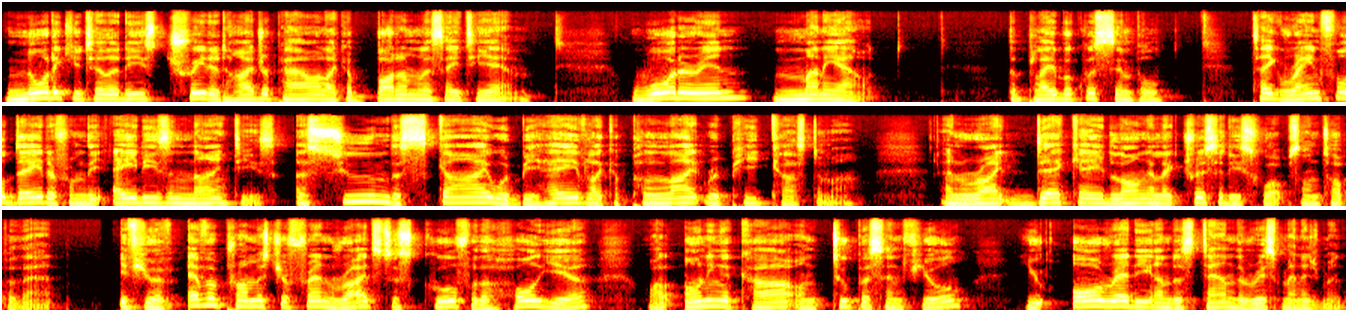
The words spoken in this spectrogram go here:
Nordic utilities treated hydropower like a bottomless ATM. Water in, money out. The playbook was simple. Take rainfall data from the 80s and 90s, assume the sky would behave like a polite repeat customer and write decade long electricity swaps on top of that. If you have ever promised your friend rides to school for the whole year while owning a car on 2% fuel, you already understand the risk management.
